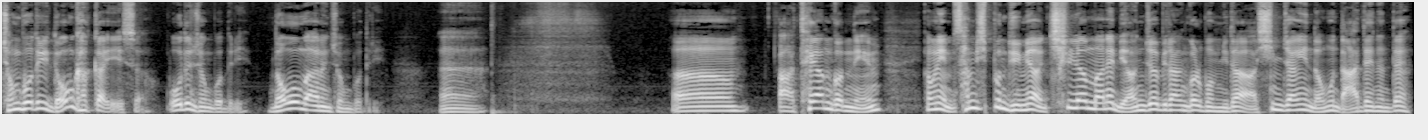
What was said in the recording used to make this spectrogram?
정보들이 너무 가까이 있어요. 모든 정보들이. 너무 많은 정보들이. 예. 어, 아, 태양건님. 형님, 30분 뒤면 7년 만에 면접이라는 걸 봅니다. 심장이 너무 나대는데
